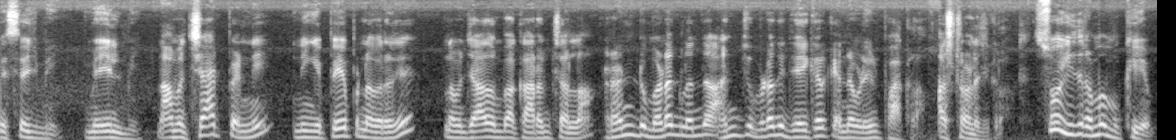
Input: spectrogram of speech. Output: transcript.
message me mail me நாம் சேட் பண்ணி நீங்கள் பே பண்ண பிறகு நம்ம ஜாதகம் பார்க்க ஆரம்பிச்சிடலாம். ரெண்டு மடங்குலேருந்து அஞ்சு மடங்கு ஜெயிக்கிறதுக்கு என்ன அப்படின்னு பார்க்கலாம். அஸ்ட்ராலஜிக்கலாம் ஸோ இது ரொம்ப முக்கியம்.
